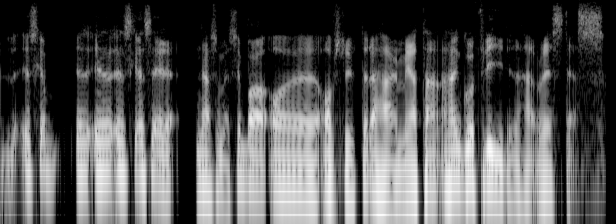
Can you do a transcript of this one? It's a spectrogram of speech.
det. Jag ska, jag, jag ska säga det när som helst. Jag ska bara eh, avsluta det här med att han, han går fri i den här Orestes.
